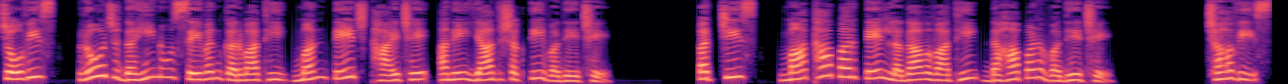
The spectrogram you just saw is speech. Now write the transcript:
ચોવીસ, રોજ દહીંનું સેવન કરવાથી મન તેજ થાય છે અને યાદશક્તિ વધે છે. પચ્ચીસ, માથા પર તેલ લગાવવાથી ડહાપણ વધે છે. છવ્વીસ,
